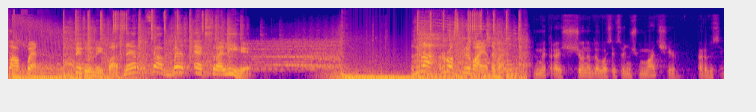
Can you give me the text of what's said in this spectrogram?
Фавбет. Титульний партнер Фавбет Екстра Ліги. Гра розкриває тебе. Дмитре, що не вдалося в сьогоднішньому матчі? Передусім.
